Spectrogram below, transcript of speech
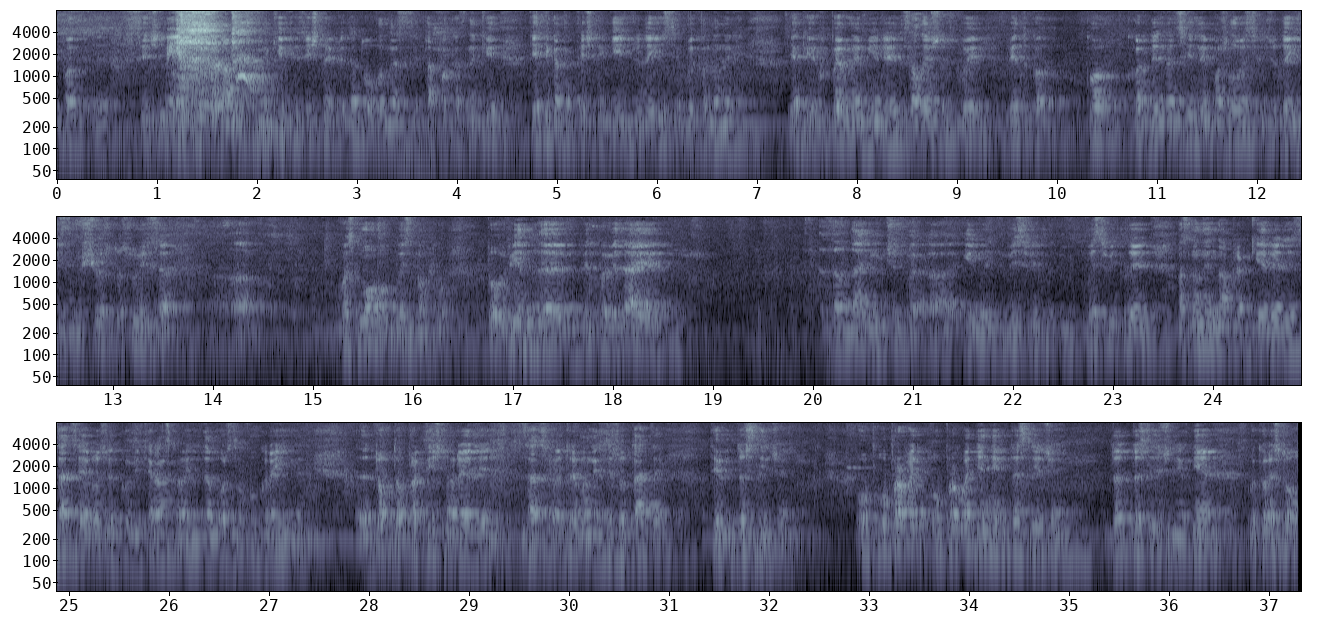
показники фізичної підготовленості та показники техніко-тактичних дій дзюдоїстів, виконаних яких в певній мірі залежить від ко- ко- координаційної можливості дзюдоїстів. Що стосується е, восьмого висновку, то він е, відповідає завданню четвертого і основні напрямки реалізації розвитку ветеранського дідоборства в Україні, Е, тобто практичну реалізацію отриманих результатів досліджень. У, у провед- у проведенні досліджень, до- дослідженнях не використовували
